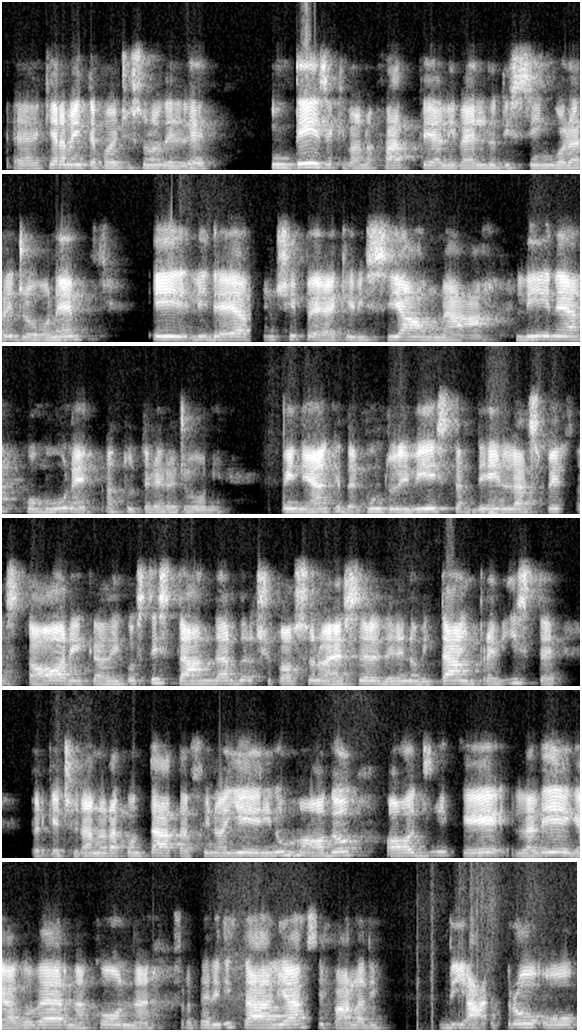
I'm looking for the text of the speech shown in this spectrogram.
Eh, chiaramente poi ci sono delle intese che vanno fatte a livello di singola regione e l'idea principe è che vi sia una linea comune a tutte le regioni. Quindi anche dal punto di vista della spesa storica, dei costi standard, ci possono essere delle novità impreviste perché ce l'hanno raccontata fino a ieri in un modo, oggi che la Lega governa con Fratelli d'Italia si parla di, di altro o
